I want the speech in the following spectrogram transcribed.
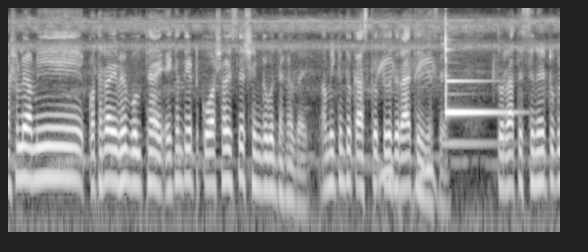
আসলে আমি কথাটা এভাবে বলতে হয়, এখান থেকে একটু কুয়াশা হয়েছে সিঙ্গাপুর দেখা যায়। আমি কিন্তু কাজ করতে করতে রাত হয়ে গেছে। তো রাতের সিনারিটুকু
